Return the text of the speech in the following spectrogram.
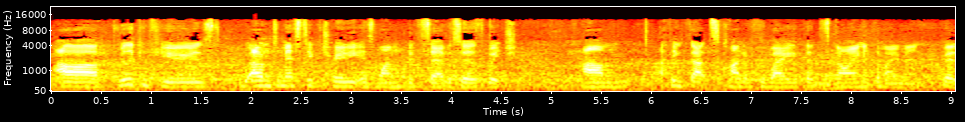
are really confused. Um, domestic treaty is one with services, which um, I think that's kind of the way that's going at the moment. But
